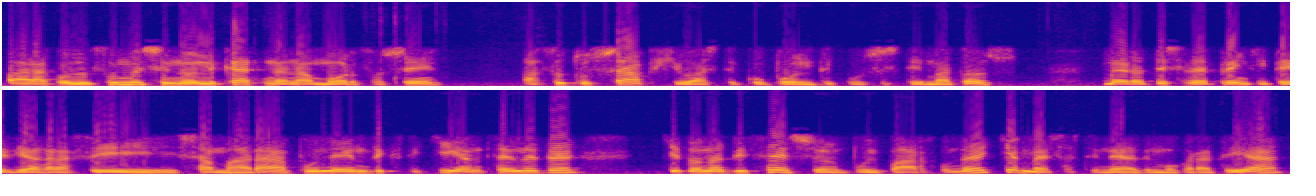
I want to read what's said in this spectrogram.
Παρακολουθούμε συνολικά την αναμόρφωση αυτού του σάπιου αστικού πολιτικού συστήματος. Με ρωτήσατε πριν και τη διαγραφή Σαμαρά που είναι ενδεικτική αν θέλετε και των αντιθέσεων που υπάρχουν και μέσα στη Νέα Δημοκρατία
